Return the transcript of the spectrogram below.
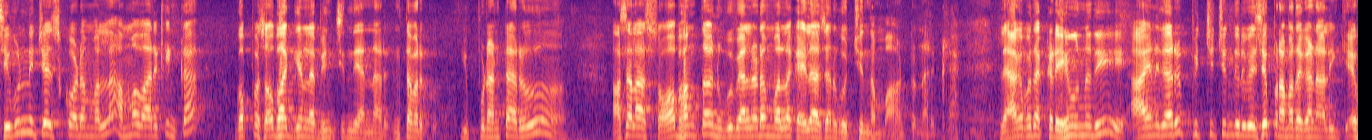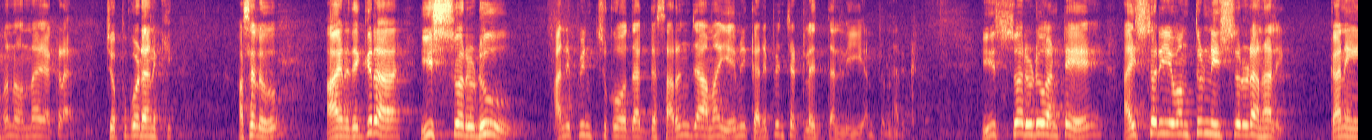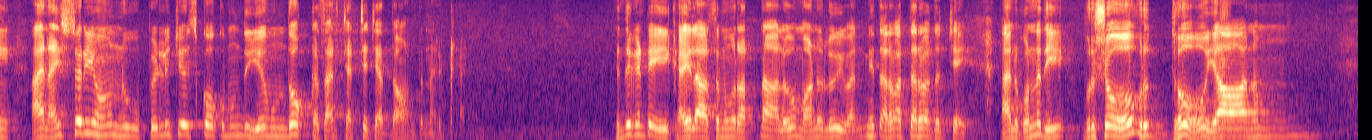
శివుణ్ణి చేసుకోవడం వల్ల అమ్మవారికి ఇంకా గొప్ప సౌభాగ్యం లభించింది అన్నారు ఇంతవరకు. ఇప్పుడు అంటారు అసలు ఆ శోభంతా నువ్వు వెళ్ళడం వల్ల కైలాసానికి వచ్చిందమ్మా అంటున్నారు ఇక్కడ. లేకపోతే అక్కడ ఏమున్నది? ఆయన గారు పిచ్చి చిందులు వేసే ప్రమదగణాలు ఇంకేమైనా ఉన్నాయి అక్కడ? చెప్పుకోవడానికి. అసలు ఆయన దగ్గర ఈశ్వరుడు అనిపించుకోదగ్గ సరంజామ ఏమీ కనిపించట్లేదు తల్లి అంటున్నారు ఇక్కడ. ఈశ్వరుడు అంటే ఐశ్వర్యవంతుడిని ఈశ్వరుడు అనాలి. కానీ ఆయన ఐశ్వర్యం నువ్వు పెళ్ళి చేసుకోకముందు ఏముందో ఒక్కసారి చర్చ చేద్దాం అంటున్నారు ఇక్కడ. ఎందుకంటే ఈ కైలాసము రత్నాలు మణులు ఇవన్నీ తర్వాత తర్వాత వచ్చాయి. ఆయనకున్నది వృషో వృద్ధో యానం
